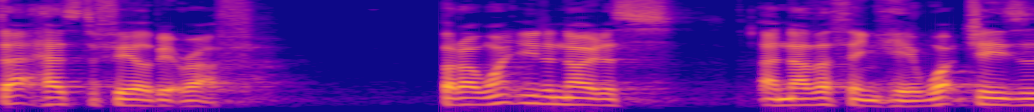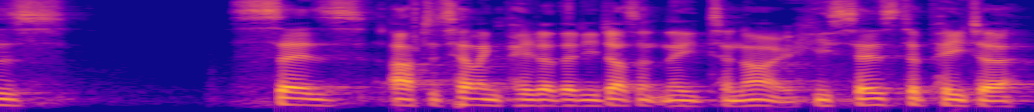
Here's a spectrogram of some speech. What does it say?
that has to feel a bit rough. But I want you to notice another thing here. What Jesus says after telling Peter that he doesn't need to know, he says to Peter,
